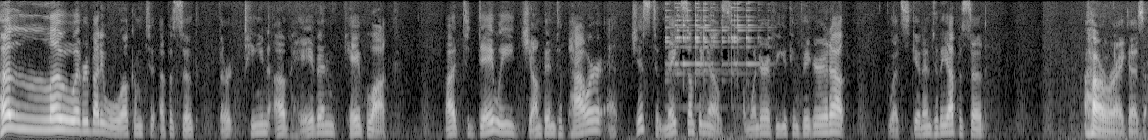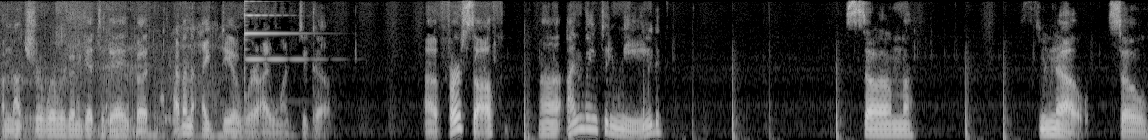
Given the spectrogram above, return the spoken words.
Hello, everybody. Welcome to episode 13 of Haven Cave Block. Uh, today we jump into power just to make something else. I wonder if you can figure it out. Let's get into the episode. All right, guys. I'm not sure where we're going to get today, but I have an idea where I want to go. Uh, first off, uh, I'm going to need some snow. So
